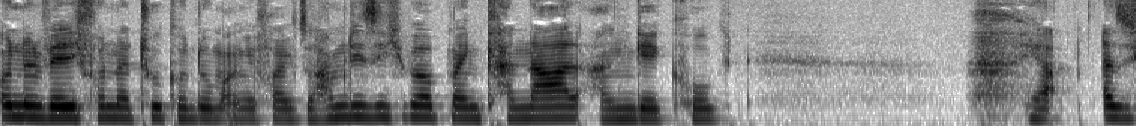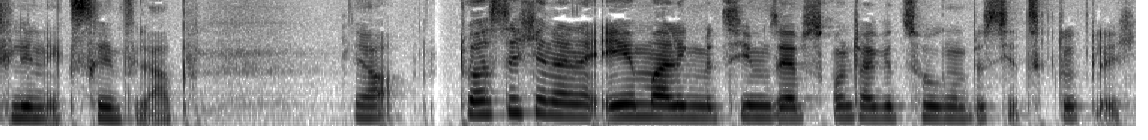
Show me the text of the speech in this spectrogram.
Und dann werde ich von Naturkondom angefragt. So, haben die sich überhaupt meinen Kanal angeguckt? Ja, also ich lehne extrem viel ab. Ja. Du hast dich in deiner ehemaligen Beziehung selbst runtergezogen und bist jetzt glücklich.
